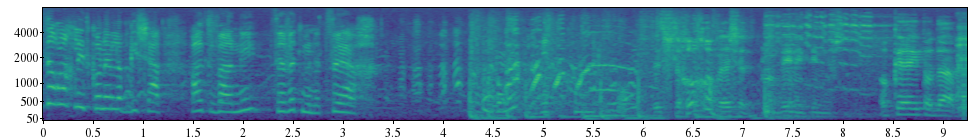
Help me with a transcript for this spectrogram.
אעזור לך להתכונן לפגישה. את ואני צוות מנצח. תשלחו חובשת בלונדינית אם אפשר. אוקיי, תודה, ביי.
